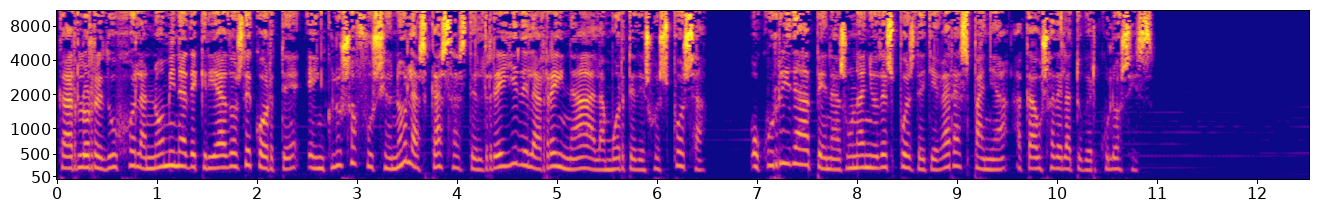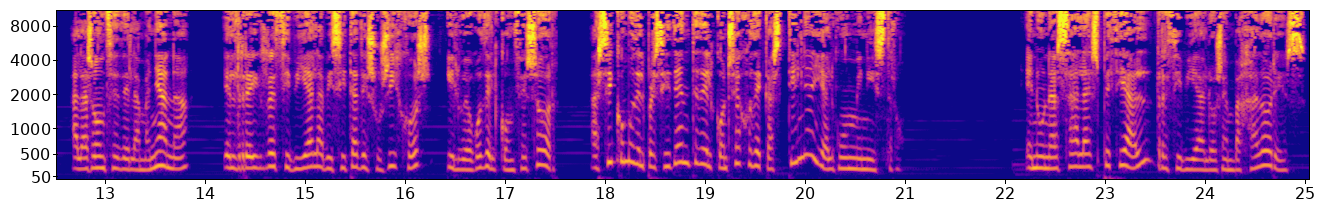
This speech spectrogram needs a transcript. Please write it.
Carlos redujo la nómina de criados de corte e incluso fusionó las casas del rey y de la reina a la muerte de su esposa, ocurrida apenas un año después de llegar a España a causa de la tuberculosis. A las once de la mañana, el rey recibía la visita de sus hijos y luego del confesor, así como del presidente del Consejo de Castilla y algún ministro. En una sala especial recibía a los embajadores,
